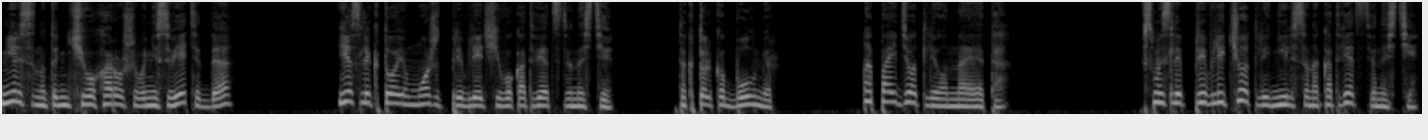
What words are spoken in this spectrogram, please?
Нильсону-то ничего хорошего не светит, да? Если кто и может привлечь его к ответственности, так только Булмер. А пойдет ли он на это? В смысле, привлечет ли Нильсона к ответственности?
